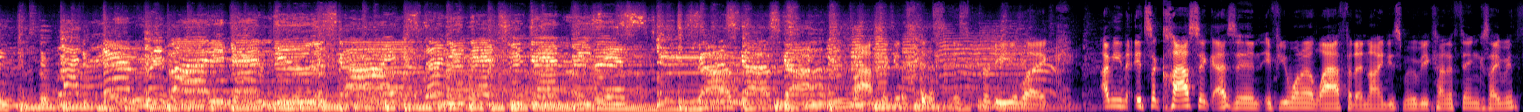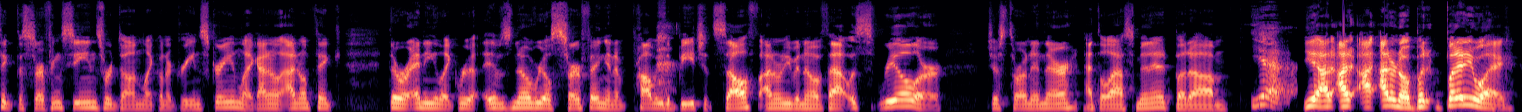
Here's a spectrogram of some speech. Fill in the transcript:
But Everybody can do the sky. it's the new dance you can't resist. Ska, ska, ska. classic. It's, it's it's pretty like I mean, it's a classic as in if you want to laugh at a '90s movie kind of thing. Because I even think the surfing scenes were done like on a green screen. Like I don't I don't think there were any like real. It was no real surfing, and it, probably the beach itself. I don't even know if that was real or just thrown in there at the last minute. But um, yeah. yeah, I, I I don't know, but but anyway,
